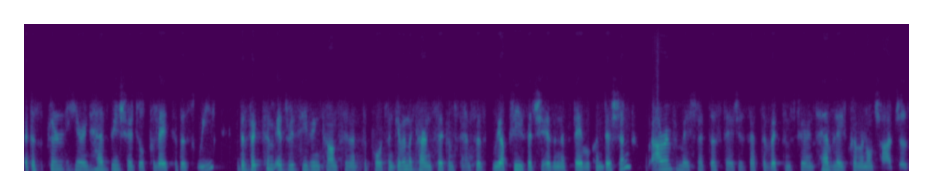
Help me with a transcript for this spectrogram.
A disciplinary hearing has been scheduled for later this week. The victim is receiving counselling and support, and given the current circumstances, we are pleased that she is in a stable condition. Our information at this stage is that the victim's parents have laid criminal charges.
